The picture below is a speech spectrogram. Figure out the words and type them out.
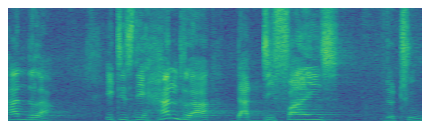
handler, it is the handler that defines the tool.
